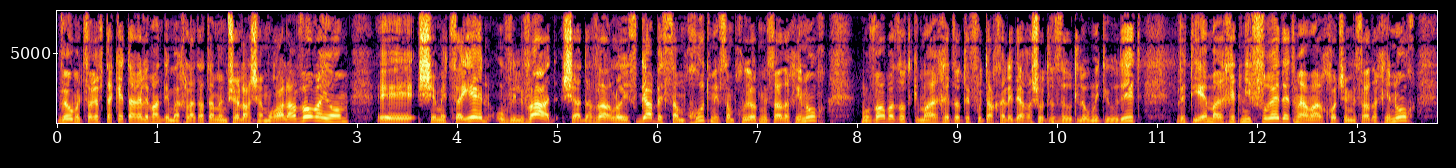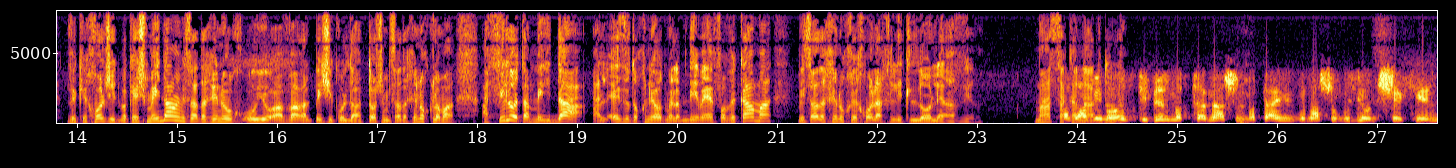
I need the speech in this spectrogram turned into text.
והוא מצרף את הקטע הרלוונטי מהחלטת הממשלה שאמורה לעבור היום, אה, שמציין, ובלבד שהדבר לא יפגע בסמכות מסמכויות משרד החינוך, מובהר בזאת כי מערכת זאת תפותח על ידי הרשות לזהות לאומית יהודית, ותהיה מערכת נפרדת מהמערכות של משרד החינוך, וככל שיתבקש מידע ממשרד החינוך, הוא יועבר על פי שיקול דעתו של משרד החינוך, כלומר, אפילו את המידע על איזה תוכניות מלמדים, איפה וכמה, משרד החינוך יכול להחליט לא להעביר. מה הסכנה הגדולה? אבי מעוז קיבל מתנה של 200 ומשהו מיליון שקל,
